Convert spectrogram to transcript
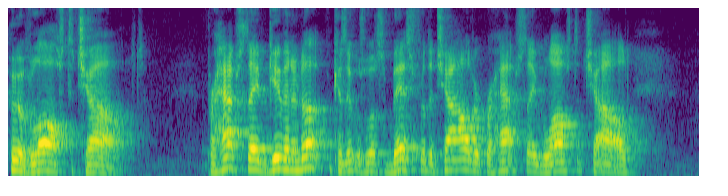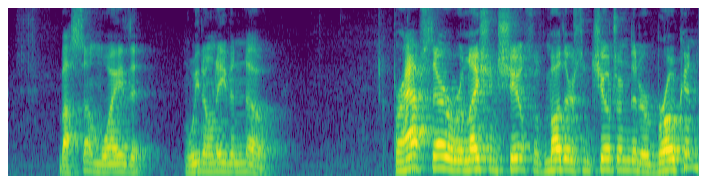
who have lost a child. Perhaps they've given it up because it was what's best for the child, or perhaps they've lost a child by some way that we don't even know. Perhaps there are relationships with mothers and children that are broken,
